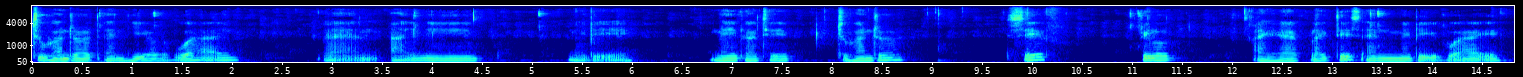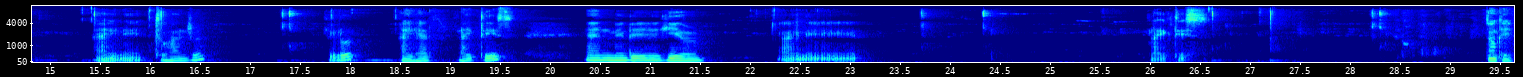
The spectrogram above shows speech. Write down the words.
200 and here y and I need maybe negative 200 save reload. I have like this and maybe why I need 200 reload. I have like this and maybe here I need like this. Okay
